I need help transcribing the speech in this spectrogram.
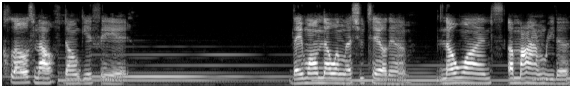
closed mouth don't get fed. They won't know unless you tell them. No one's a mind reader.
